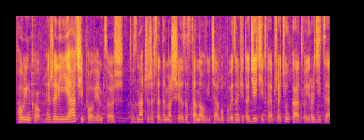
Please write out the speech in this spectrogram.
Paulinko, jeżeli ja ci powiem coś, to znaczy, że wtedy masz się zastanowić, albo powiedzą ci to dzieci, twoja przyjaciółka, twoi rodzice.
